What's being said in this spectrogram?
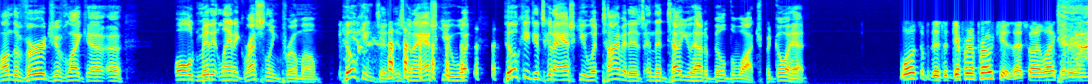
on the verge of like a, a old Mid Atlantic Wrestling promo. Pilkington is going to ask you what Pilkington's going to ask you what time it is, and then tell you how to build the watch. But go ahead. Well, there's a different approaches. That's what I like. Everyone's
